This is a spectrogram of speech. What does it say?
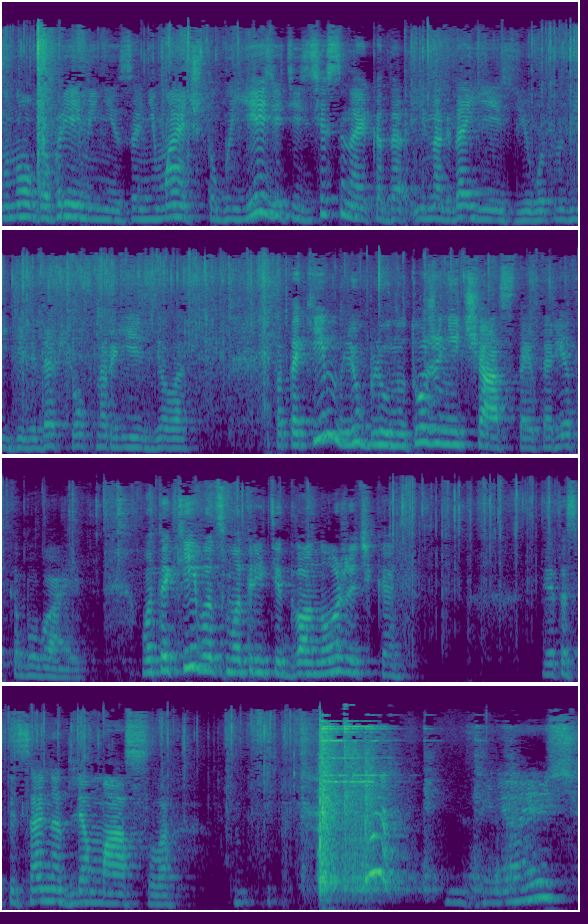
много времени занимает, чтобы ездить. Естественно, я когда, иногда ездию. Вот вы видели, да, в Хёфнер ездила. По таким люблю, но тоже не часто, это редко бывает. Вот такие вот, смотрите, два ножичка. Это специально для масла. Извиняюсь.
